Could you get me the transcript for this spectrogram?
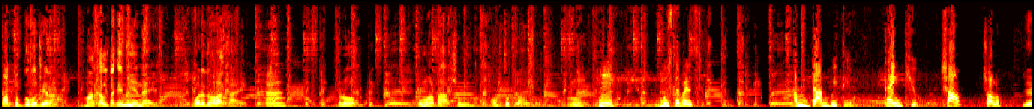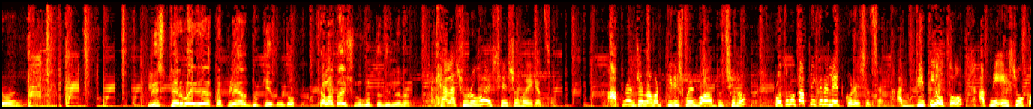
পার্থক্য বোঝে না। মাকালটাকে নিয়ে নেয়। পরে ধরা খায় হ্যাঁ? শোনো ক্ষমাটা আসল না অন্তরটা আসল হুম? বুঝতে পেরেছি। I'm done with you thank you Shaon চলো। লিস্টের বাইরে একটা প্লেয়ার ঢুকিয়ে তুমি তো খেলাটাই শুরু করতে দিলে না। খেলা শুরু হয় শেষও হয়ে গেছে। আপনার জন্য আমার তিরিশ মিনিট বরাদ্দ ছিল। প্রথমত আপনি এখানে লেট করে এসেছেন। আর দ্বিতীয়ত আপনি এসে ওকে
